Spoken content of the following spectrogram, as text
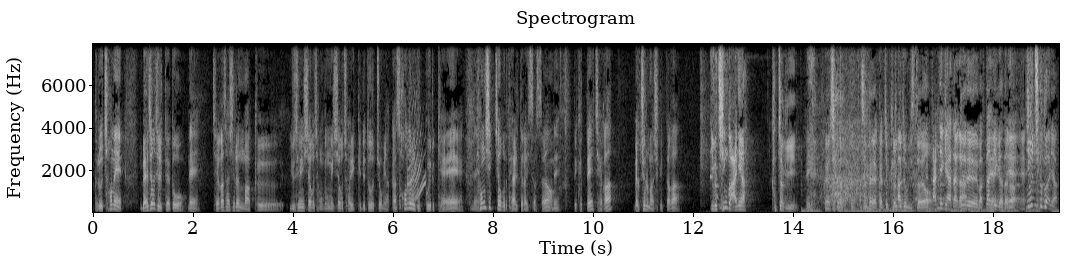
그리고 처음에 맺어질 때도 네. 제가 사실은 막 그 유세윤 씨하고 장동민 씨하고 저희끼리도 좀 약간 선을 긋고 이렇게 네. 형식적으로 대할 때가 있었어요. 네. 근데 그때 제가 맥주를 마시고 있다가 이거 친구 아니야. 갑자기 네, 제가, 제가 약간 좀 그런 게 좀 있어요. 딴 얘기 하다가? 네네 막딴 네, 얘기하다가 네, 네. 이거 친구 아니야.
